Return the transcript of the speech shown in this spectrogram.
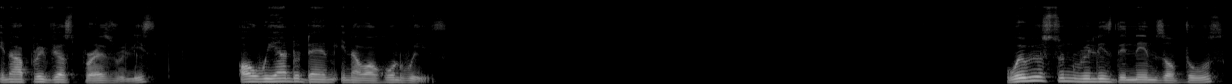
in our previous press release or we handle them in our own ways. We will soon release the names of those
